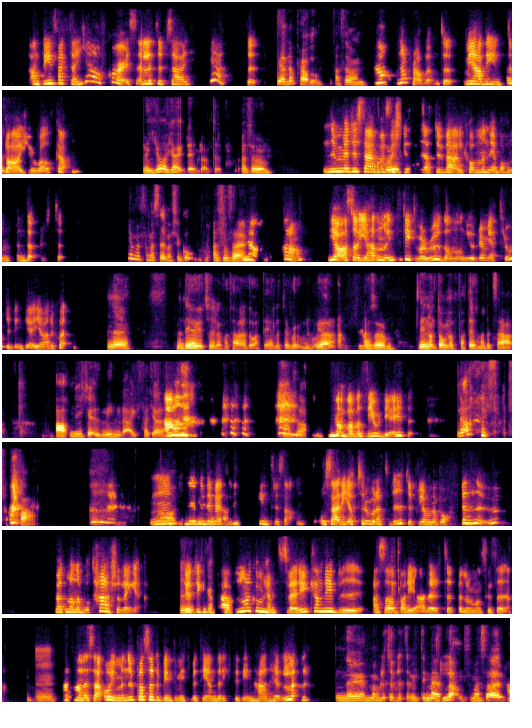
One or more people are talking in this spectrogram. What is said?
antingen sagt såhär yeah of course eller typ såhär yeah no problem. Alltså, ja no problem typ. Men jag hade ju inte Mm. bara you're welcome. men jag gör ju det ibland typ. Alltså, Nej men det är såhär varför ska jag säga att du är välkommen när jag bara håller upp en dörr? Typ. ja men får man säga varsågod? Alltså så här, Ja. Ja. Ja alltså jag hade nog inte tyckt det var rude om någon gjorde det men jag tror typ inte jag gör det själv. Nej. Men det har jag ju tydligen fått höra då att det är lite rude att göra. Mm. Alltså, det är något, de uppfattar det som att det är såhär, ah, nu gick jag ur min väg för att göra det här. Alltså, Man bara vad gjorde jag typ. ja exakt. Fan. Mm, Ja, nej, men det är väldigt intressant. Och så här, jag tror att vi typ glömmer bort det nu. För att man har bott här så länge. Mm, jag tycker ja. att även om man kommer hem till Sverige kan det ju bli alltså, barriärer typ eller vad man ska säga. Mm. Att man är såhär, oj men nu passar typ inte mitt beteende riktigt in här heller. Nej, man blir typ lite mitt emellan. För man såhär,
